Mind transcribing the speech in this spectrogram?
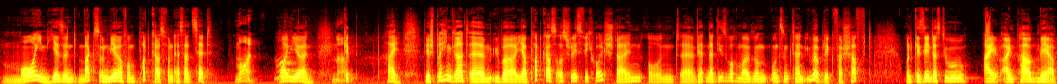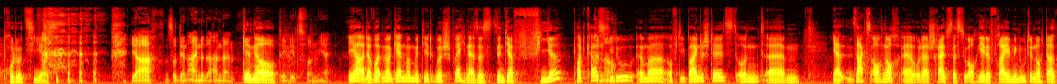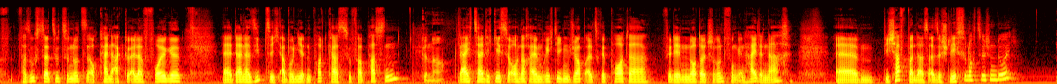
Moin, hier sind Max und Mira vom Podcast von SAZ. Moin. Moin, Jörn. Hi. Wir sprechen gerade ähm, über ja, Podcasts aus Schleswig-Holstein und äh, wir hatten da diese Woche mal so, uns einen kleinen Überblick verschafft und gesehen, dass du ein, ein paar mehr produzierst. ja, so den einen oder anderen. Genau. Den gibt's von mir. Ja, da wollten wir gerne mal mit dir drüber sprechen. Also es sind ja vier Podcasts, genau. die du immer auf die Beine stellst und ähm, ja, sag's auch noch äh, oder schreibst, dass du auch jede freie Minute noch da versuchst dazu zu nutzen, auch keine aktuelle Folge äh, deiner 70 abonnierten Podcasts zu verpassen. Genau. Gleichzeitig gehst du auch nach einem richtigen Job als Reporter für den Norddeutschen Rundfunk in Heide nach. Ähm, wie schafft man das? Also schläfst du noch zwischendurch?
